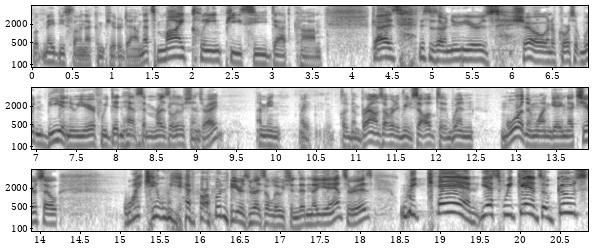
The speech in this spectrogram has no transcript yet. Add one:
what may be slowing that computer down. That's mycleanpc.com. Guys, this is our New Year's show, and of course, it wouldn't be a new year if we didn't have some resolutions, right? I mean, wait, Cleveland Browns already resolved to win more than one game next year, so why can't we have our own New Year's resolutions? And the answer is we can. Yes, we can. So, Goose,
